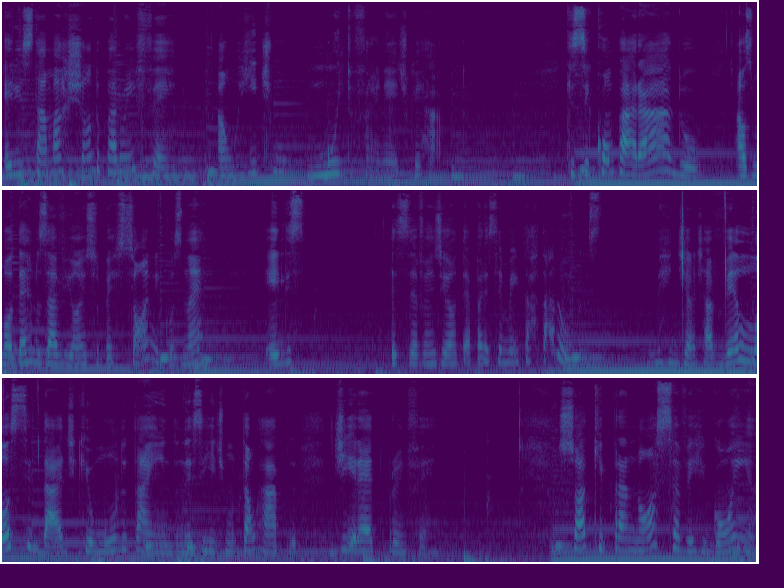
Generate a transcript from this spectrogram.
ele está marchando para o inferno a um ritmo muito frenético e rápido. Que se comparado aos modernos aviões supersônicos, né? Eles esses aviões iam até parecer meio tartarugas mediante a velocidade que o mundo está indo nesse ritmo tão rápido, direto para o inferno. Só que, para nossa vergonha,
